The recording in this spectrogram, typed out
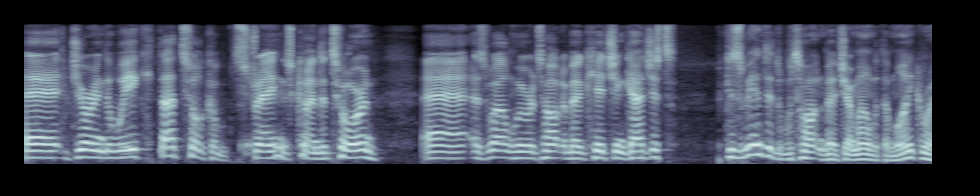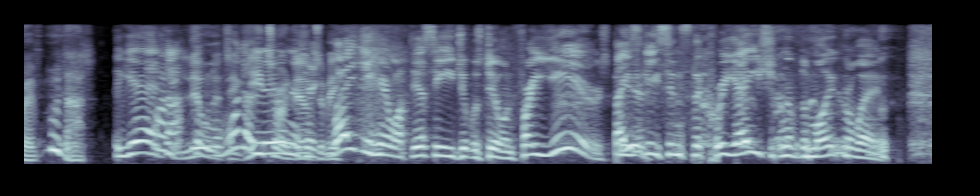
uh, during the week. That took a strange kind of turn uh, as well. We were talking about kitchen gadgets because we ended up talking about your man with the microwave. Remember that? Yeah, what a lunatic what a he turned out to be. Wait to hear what this Egypt was doing for years, basically since the creation of the microwave.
